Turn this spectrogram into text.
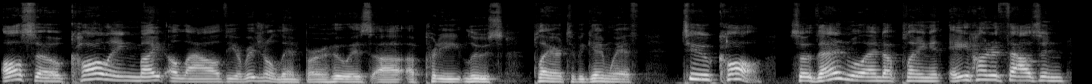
Also, calling might allow the original limper, who is uh, a pretty loose player to begin with, to call. So then we'll end up playing an 800,000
